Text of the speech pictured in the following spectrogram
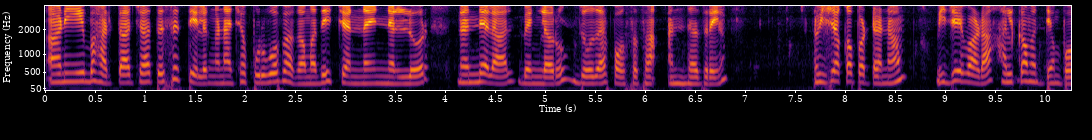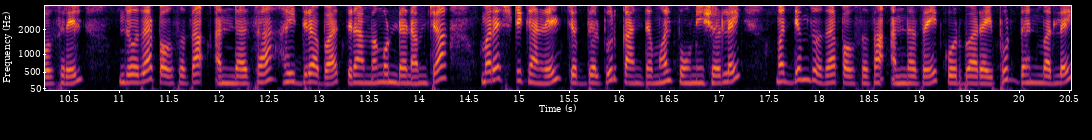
आणि भारताच्या तसेच तेलंगणाच्या पूर्व भागामध्ये चेन्नई नेल्लोर नंदलाल बेंगळुरू जोरदार पावसाचा अंदाज राहील. विशाखापट्टणम विजयवाडा हलका मध्यम पाऊस राहील जोरदार पावसाचा अंदाजा हैदराबाद रामगुंडनमच्या बऱ्याच ठिकाणी राहील जगदलपूर कांतमल भुवनेश्वरलाही मध्यम जोरदार पावसाचा अंदाज आहे. कोरबा रायपूर धनमदलाई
